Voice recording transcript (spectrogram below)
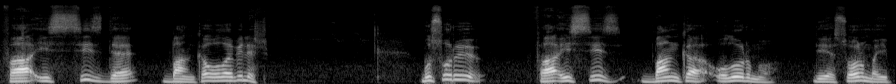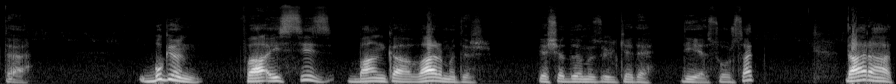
faizsiz de banka olabilir. Bu soruyu faizsiz banka olur mu diye sormayıp da bugün faizsiz banka var mıdır yaşadığımız ülkede diye sorsak daha rahat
